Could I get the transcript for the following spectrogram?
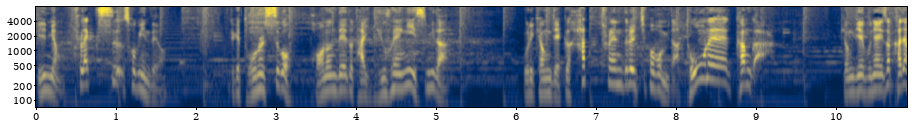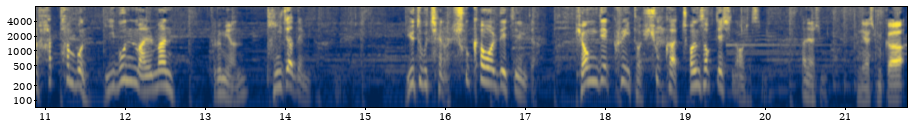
일명 flex 소비인데요. 이렇게 돈을 쓰고 버는 데에도 다 유행이 있습니다. 우리 경제 그 핫 트렌드를 짚어봅니다. 돈의 감각. 경제 분야에서 가장 핫한 분, 이분 말만 들으면 부자 됩니다. 유튜브 채널 슈카월드의 진행자 경제 크리에이터 슈카 전석재 씨 나오셨습니다. 안녕하십니까? 안녕하십니까?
